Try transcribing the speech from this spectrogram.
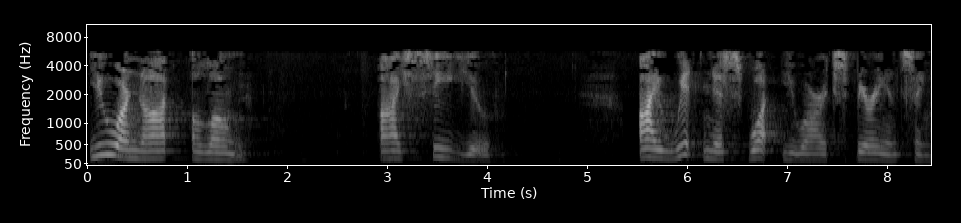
you are not alone. I see you. I witness what you are experiencing.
